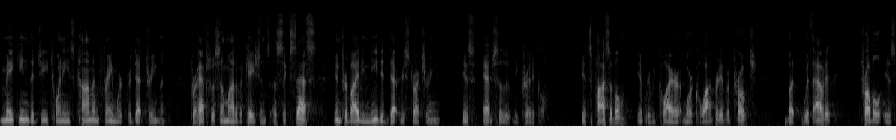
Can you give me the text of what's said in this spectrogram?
making the G20's common framework for debt treatment, perhaps with some modifications, a success in providing needed debt restructuring is absolutely critical. It's possible, it would require a more cooperative approach, but without it, trouble is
